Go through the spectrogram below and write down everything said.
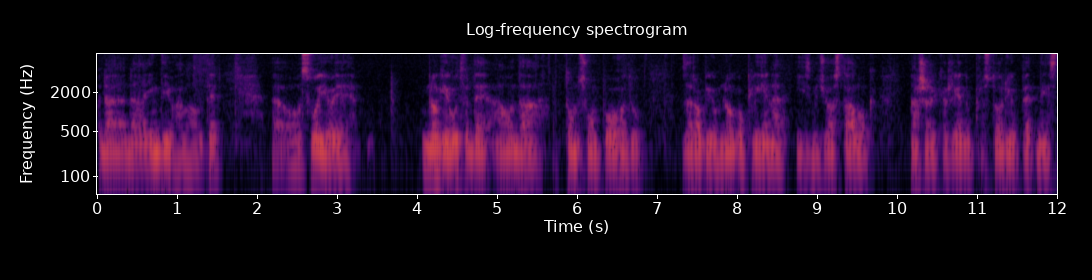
na, na Indiju Halalte e, osvojio je mnoge utvrde, a onda tom svom pohodu zarobio mnogo plijena i između ostalog Našao je, kaže, jednu prostoriju, 15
